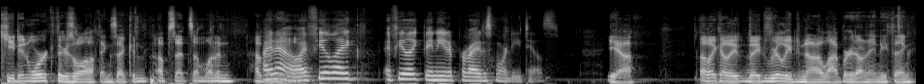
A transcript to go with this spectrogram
key didn't work. There's a lot of things that could upset someone and have I know. I feel like I feel like they need to provide us more details. yeah. I like how they, they really do not elaborate on anything in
